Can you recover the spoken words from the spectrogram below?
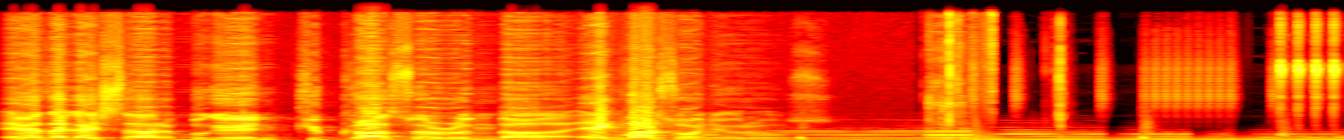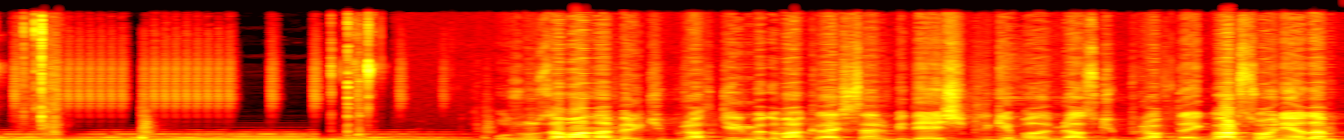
Evet arkadaşlar bugün Cubecraft serverında Egg Wars oynuyoruz. Uzun zamandan beri Cubecraft girmiyordum arkadaşlar. Bir değişiklik yapalım. Biraz Cubecraft'ta Egg Wars oynayalım.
